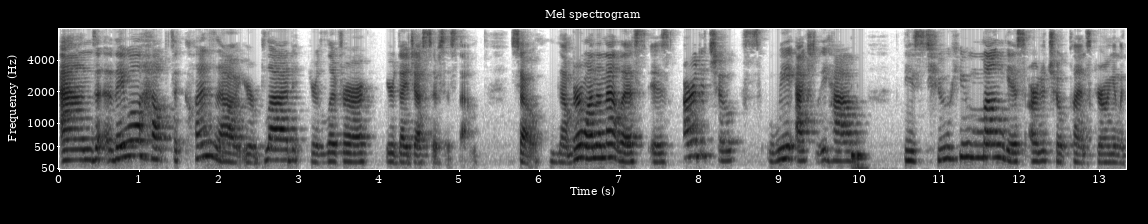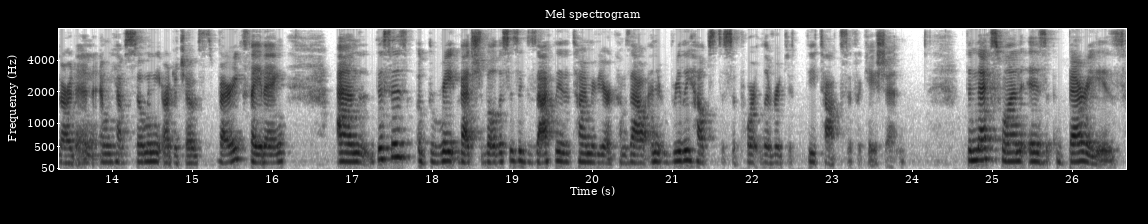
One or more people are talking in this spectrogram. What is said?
and they will help to cleanse out your blood, your liver, your digestive system. So, number one on that list is artichokes. We actually have these two humongous artichoke plants growing in the garden, and we have so many artichokes. Very exciting. And this is a great vegetable. This is exactly the time of year it comes out, and it really helps to support liver de- detoxification. The next one is berries.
